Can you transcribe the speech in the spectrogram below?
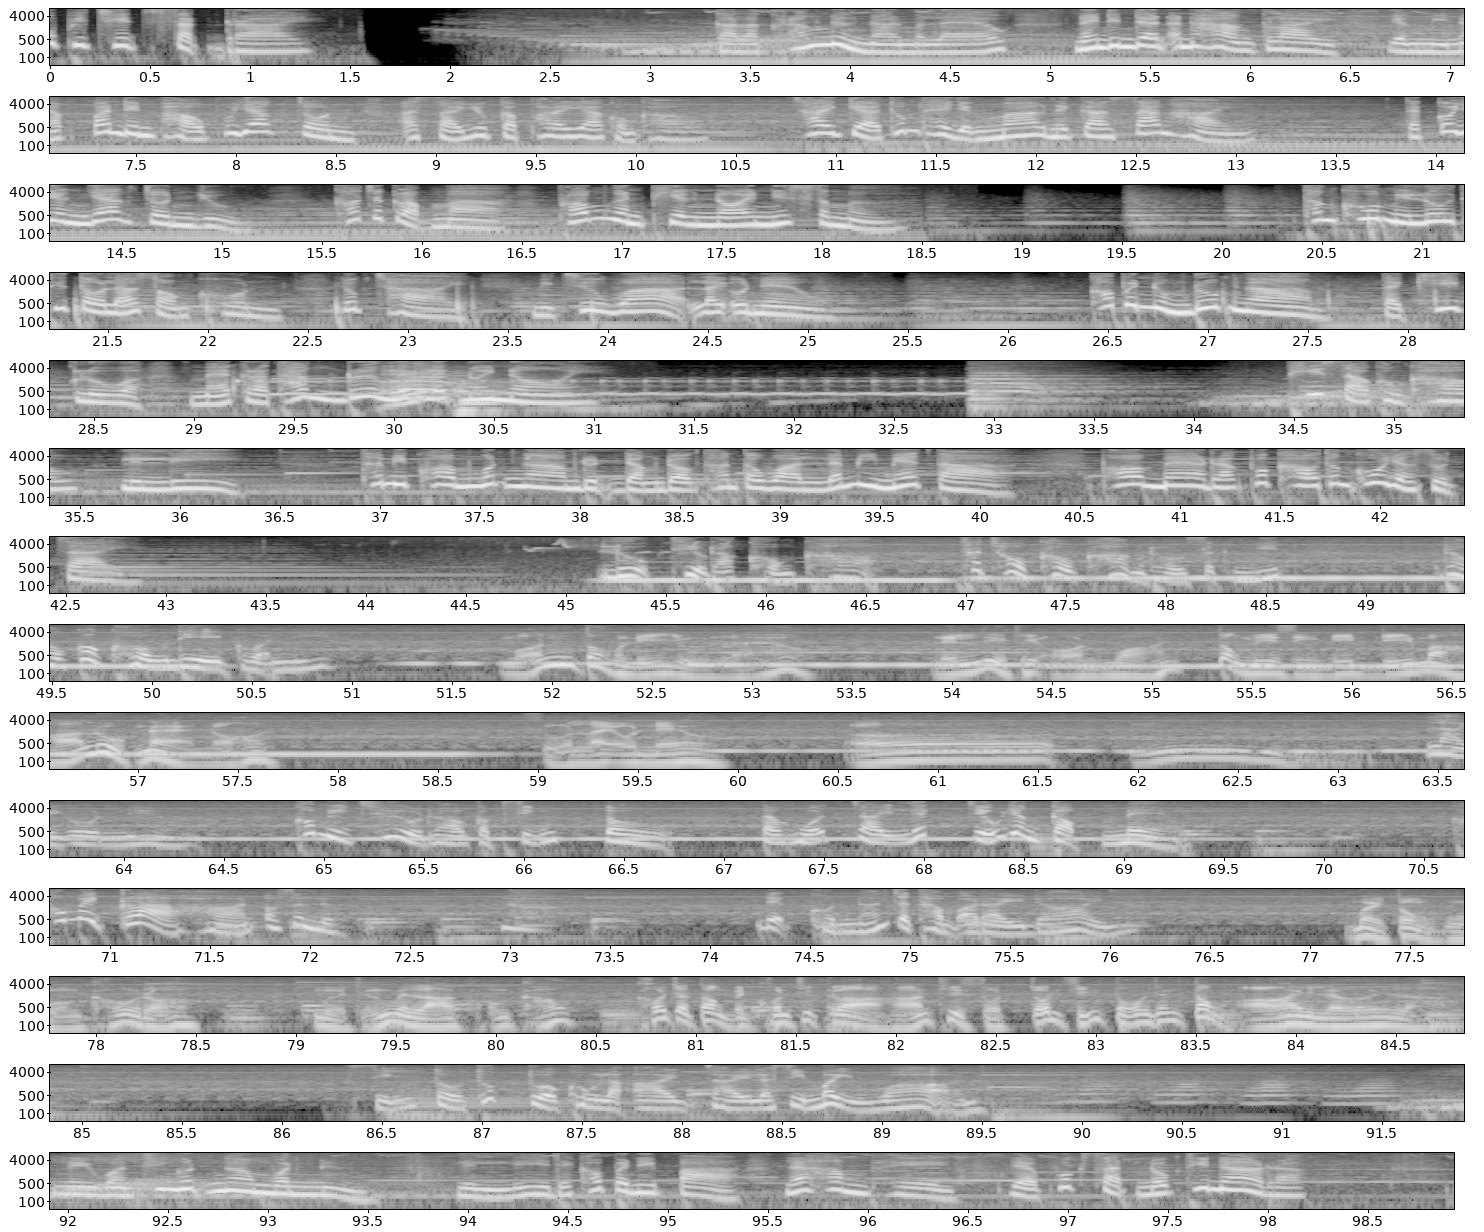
ผู้พิชิตสัตว์ร้าย กาลครั้งหนึ่งนานมาแล้ว ในดินแดนอันห่างไกล ยังมีนักปั้นดินเผาผู้ยากจน อาศัยอยู่กับภรรยาของเขา ชายแก่ทุ่มเทอย่างมากในการสร้างไหแต่ก็ยังยากจนอยู่ เขาจะกลับมาพร้อมเงินเพียงน้อยนิดเสมอ ทั้งคู่มีลูกที่โตแล้วสองคน ลูกชายมีชื่อว่าไลโอเนล เขาเป็นหนุ่มรูปงาม แต่ขี้กลัวแม้กระทั่งเรื่องเล็กๆ น้อยๆ พี่สาวของเขา ลิลลี่ เธอมีความงดงามดุดดังดอกทานตะวันและมีเมตตา พ่อแม่รักพวกเขาทั้งคู่อย่างสุดใจ ลูกที่รักของข้า ถ้าโชคเข้าข้างเราสักนิด เราก็คงดีกว่านี้ มันต้องดีอยู่แล้วลิลลี่ที่อ่อนหวานต้องมีสิ่งดีๆมาหาลูกแน่นอน ส่วนไลโอเนล เอออืมไลโอเนลเขามีชื่อราวกับสิงโต แต่หัวใจเล็กจิ๋วอย่างกับแมว เขาไม่กล้าหาญเอาซะเลยเด็กคนนั้นจะทำอะไรได้นะ ไม่ต้องห่วงเขาหรอกเมื่อถึงเวลาของเขา เขาจะต้องเป็นคนที่กล้าหาญที่สุดจนสิงโตยังต้องอายเลยล่ะ สิงโตทุกตัวคงละอายใจละสิไม่ว่านะในวันที่งดงามวันหนึ่ง ลิลลี่ได้เข้าไปในป่าและฮัมเพลงแด่พวกสัตว์นกที่น่ารัก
